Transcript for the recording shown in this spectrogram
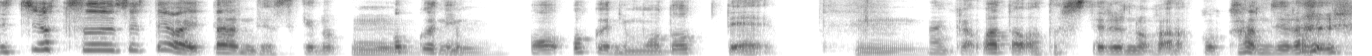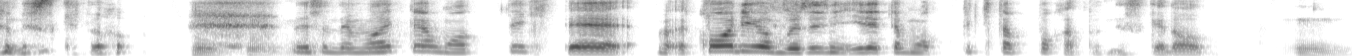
一応通じてはいたんですけど、うん。奥にうんお奥に戻って、うん。なんかわたわたしてるのがこう感じられるんですけど、うんですね、もう一回持ってきて、まあ氷を無事に入れて持ってきたっぽかったんですけど、うん。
